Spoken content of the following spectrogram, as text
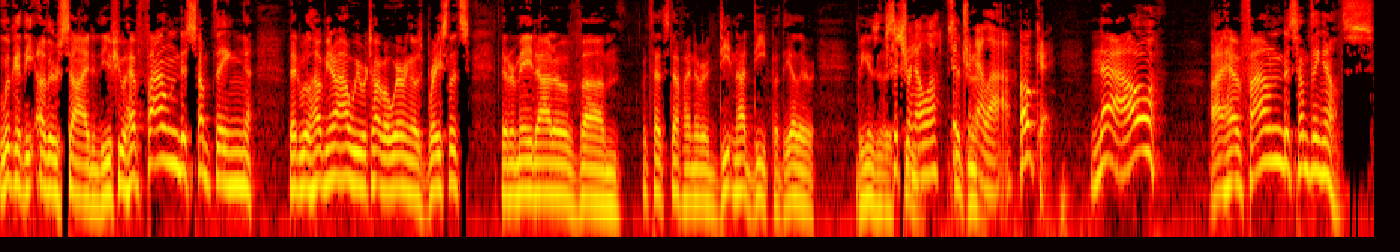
look at the other side of the issue, have found something that will help. You know how we were talking about wearing those bracelets that are made out of um, what's that stuff? I never deet, not deep, but the other begins with a C. Citronella? Citronella. Okay, now I have found something else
